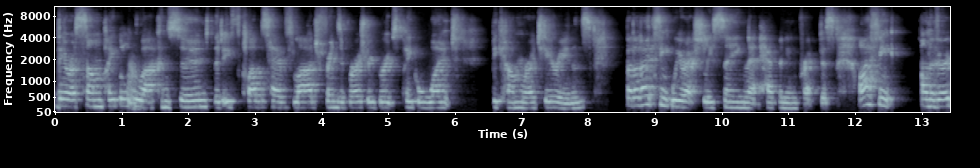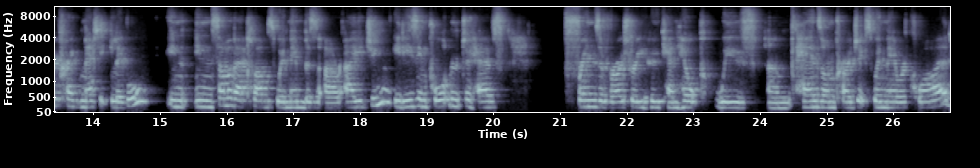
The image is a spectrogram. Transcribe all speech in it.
there are some people who are concerned that if clubs have large Friends of Rotary groups, people won't become Rotarians. But I don't think we're actually seeing that happen in practice. I think on a very pragmatic level, in, in some of our clubs where members are ageing, it is important to have friends of Rotary who can help with um, hands on projects when they're required.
